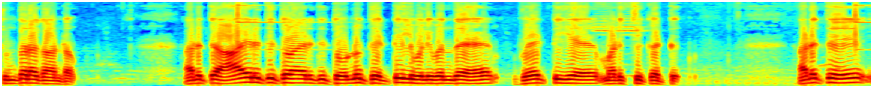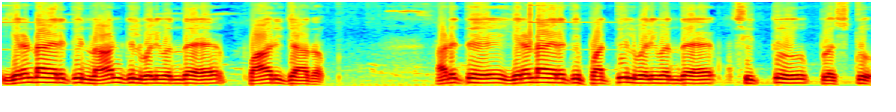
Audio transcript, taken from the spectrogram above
சுந்தரகாண்டம். அடுத்து ஆயிரத்தி தொள்ளாயிரத்தி தொண்ணூற்றி எட்டில் வெளிவந்த வேட்டிய மடிச்சுக்கட்டு. அடுத்து இரண்டாயிரத்தி நான்கில் வெளிவந்த பாரிஜாதம். அடுத்து இரண்டாயிரத்தி பத்தில் வெளிவந்த சித்து ப்ளஸ் டூ.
